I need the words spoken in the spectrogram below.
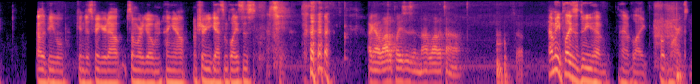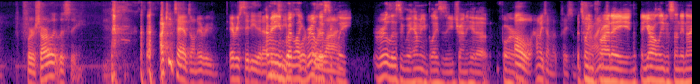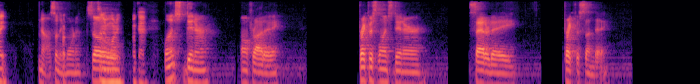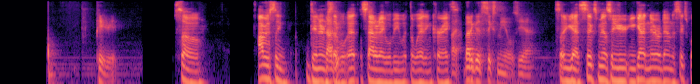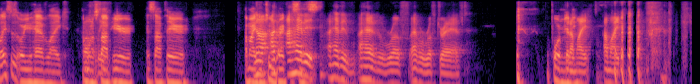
other people can just figure it out somewhere to go and hang out. I'm sure you got some places. I got a lot of places and not a lot of time. So How many places do you have have like bookmarked? for Charlotte, let's see. I keep tabs on every every city that I've I mean, but like borderline. realistically, realistically, how many places are you trying to hit up for Oh, how many times places? between Trying? Friday and y'all leaving Sunday night, No, Sunday morning. So Sunday morning? Okay. lunch, dinner on Friday. Breakfast, lunch, dinner Saturday. Breakfast Sunday. Period. So obviously, dinner and stuff good. at Saturday will be with the wedding, correct? About a good six meals, yeah. So you got six meals. So you you got it narrowed down to six places, or you have like I'm gonna stop here and stop there. I might no, do two I, I have it. I have it. I have a rough. I have a rough draft Poor that I might. I might.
